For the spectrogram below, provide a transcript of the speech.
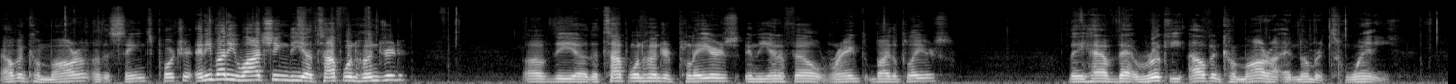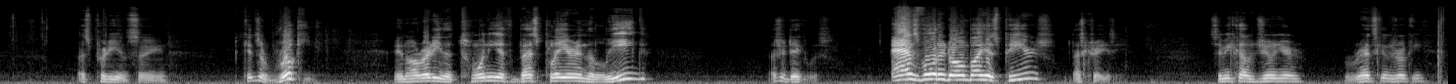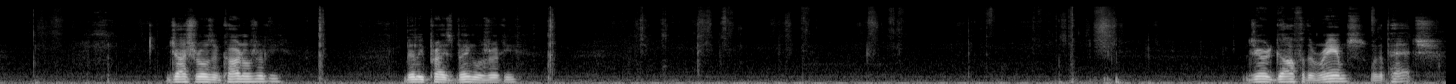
Alvin Kamara of the Saints portrait. Anybody watching the uh, top 100 of the uh, the top 100 players in the NFL ranked by the players? They have that rookie Alvin Kamara at number 20. That's pretty insane. Kid's a rookie and already the 20th best player in the league? That's ridiculous. As voted on by his peers? That's crazy. Simmie Cobbs Jr., Redskins rookie. Josh Rosen, Cardinals rookie. Billy Price, Bengals rookie. Jared Goff of the Rams with a patch.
